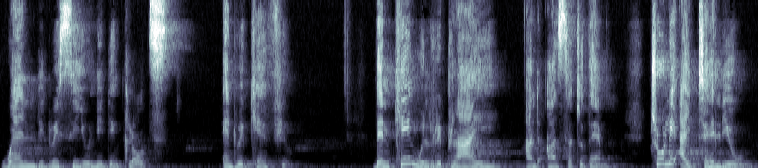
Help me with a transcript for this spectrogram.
When did we see you needing clothes and we gave you? Then King will reply and answer to them. Truly I tell you,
